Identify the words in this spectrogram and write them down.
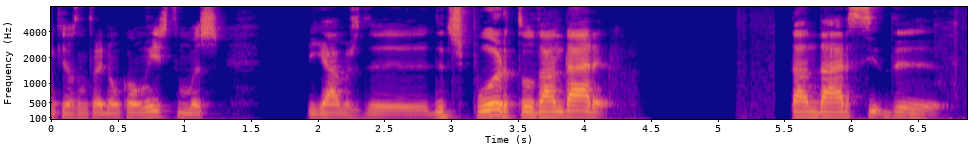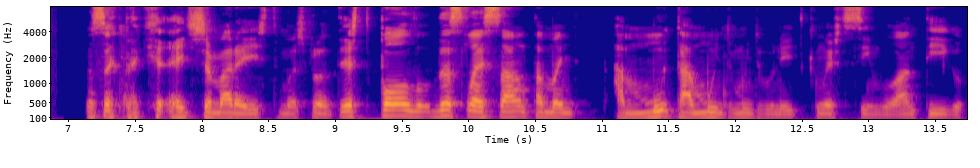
Eles não treinam com isto, mas digamos, de, de desporto, de andar, de andar, de, não sei como é que é de chamar a isto, mas pronto, este polo da seleção também está muito, está muito, muito bonito com este símbolo antigo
